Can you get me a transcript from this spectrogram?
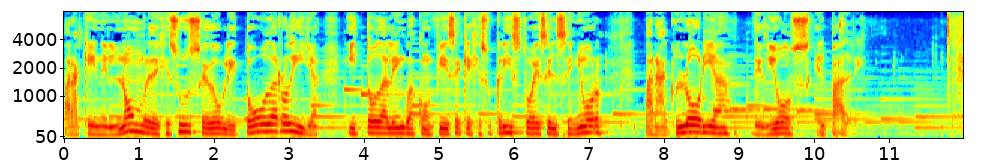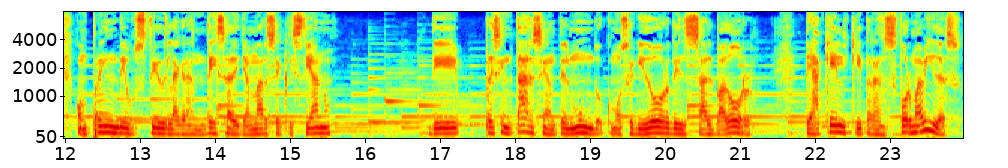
para que en el nombre de Jesús se doble toda rodilla y toda lengua confiese que Jesucristo es el Señor, para gloria de Dios el Padre. ¿Comprende usted la grandeza de llamarse cristiano? De presentarse ante el mundo como seguidor del Salvador, de aquel que transforma vidas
